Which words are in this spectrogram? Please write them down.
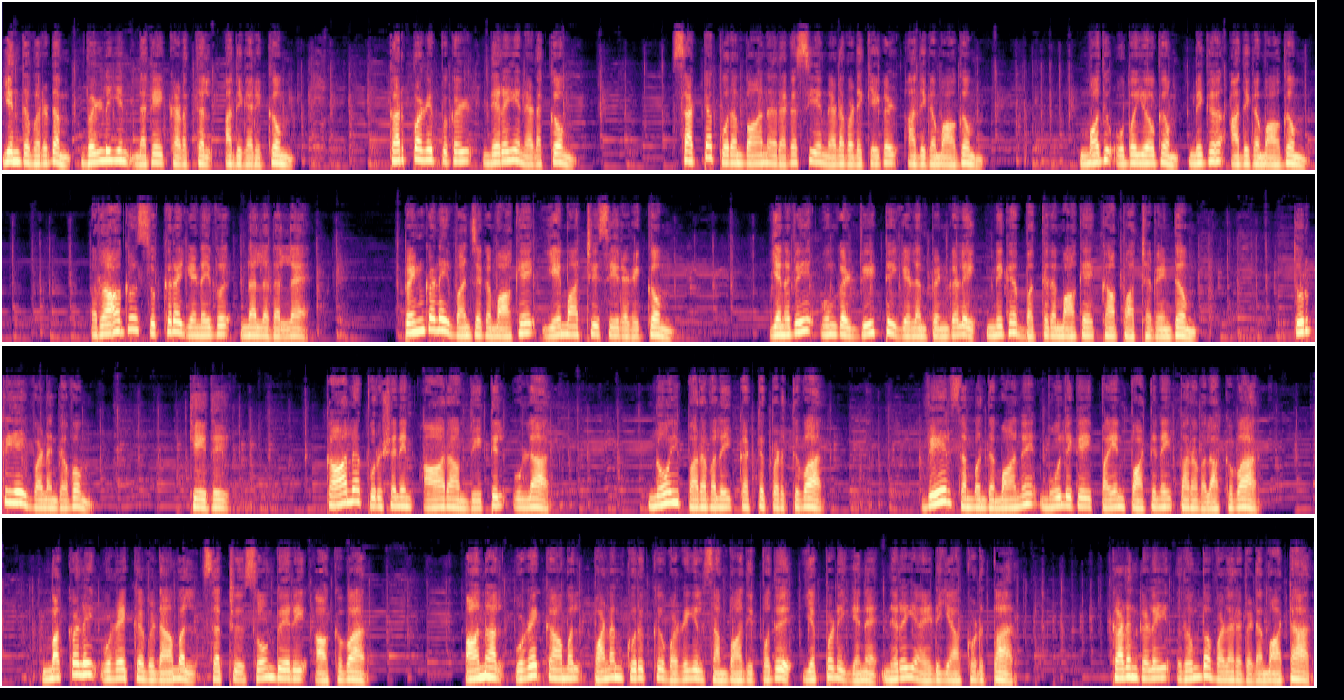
இந்த வருடம் வெள்ளியின் நகை கடத்தல் அதிகரிக்கும். கற்பழிப்புகள் நிறைய நடக்கும். சட்டப்புறம்பான ரகசிய நடவடிக்கைகள் அதிகமாகும். மது உபயோகம் மிக அதிகமாகும். ராகு சுக்கிர இணைவு நல்லதல்ல. பெண்களை வஞ்சகமாக ஏமாற்றி சீரழிக்கும். எனவே உங்கள் வீட்டு இளம் பெண்களை மிக பத்திரமாக காப்பாற்ற வேண்டும். துர்க்கையை வணங்கவும். கேது கால புருஷனின் ஆறாம் வீட்டில் உள்ளார். நோய் பரவலை கட்டுப்படுத்துவார். வேர் சம்பந்தமான மூலிகை பயன்பாட்டினை பரவலாக்குவார். மக்களை உழைக்க விடாமல் சற்று சோம்பேறி ஆக்குவார். ஆனால் உழைக்காமல் பணம் குறுக்கு வழியில் சம்பாதிப்பது எப்படி என நிறைய ஐடியா கொடுப்பார். கடன்களை ரொம்ப வளரவிட மாட்டார்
